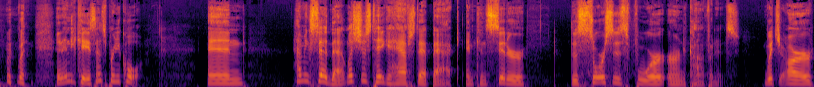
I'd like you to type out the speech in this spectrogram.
but in any case, that's pretty cool. And having said that, let's just take a half step back and consider the sources for earned confidence, which are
